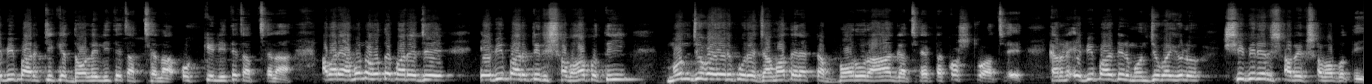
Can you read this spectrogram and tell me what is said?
এবি পার্টিকে দলে নিতে চাচ্ছে না ঐক্যে নিতে চাচ্ছে না। আবার এমনও হতে পারে যে এবি পার্টির সভাপতি মঞ্জু ভাইয়ের পুরে জামাতের একটা বড় রাগ আছে, একটা কষ্ট আছে। কারণ এবি পার্টির মঞ্জু ভাই হলো শিবিরের সাবেক সভাপতি।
